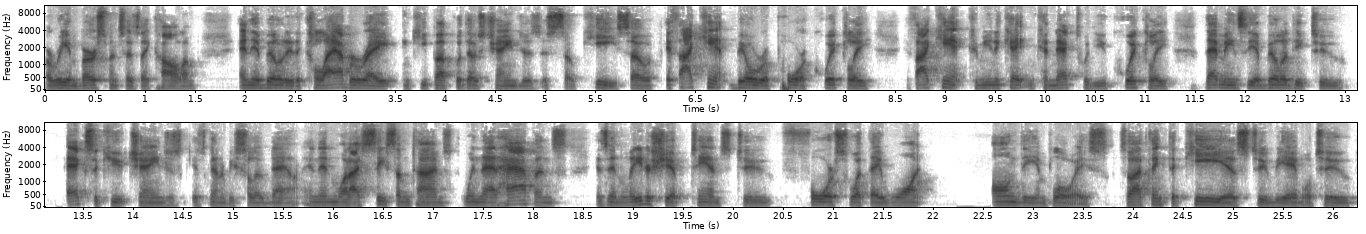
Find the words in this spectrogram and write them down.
or reimbursements as they call them, and the ability to collaborate and keep up with those changes is so key. So if I can't build rapport quickly, if I can't communicate and connect with you quickly, that means the ability to execute change is, is going to be slowed down. And then what I see sometimes when that happens is in leadership tends to force what they want on the employees. So I think the key is to be able to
